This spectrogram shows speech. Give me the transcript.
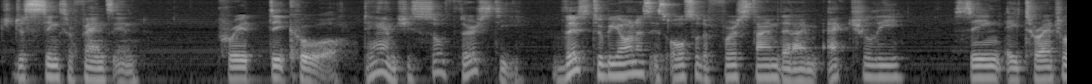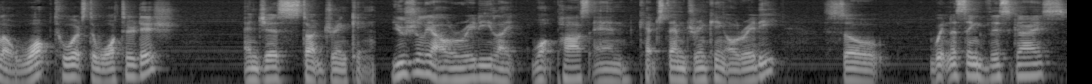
She just sinks her fangs in. Pretty cool. Damn, she's so thirsty. This, to be honest, is also the first time that I'm actually seeing a tarantula walk towards the water dish and just start drinking. Usually I already like walk past and catch them drinking already. So witnessing this guys,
